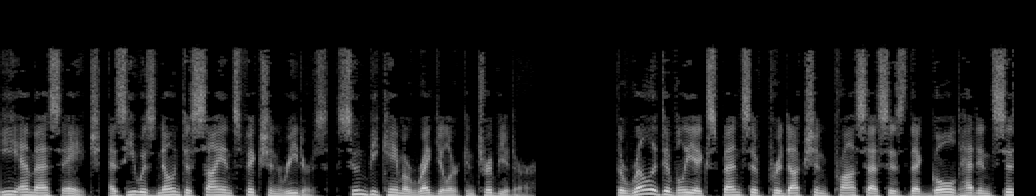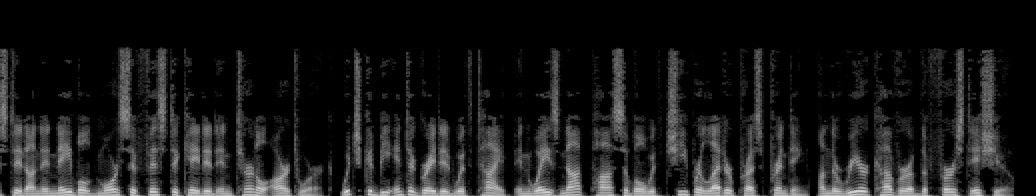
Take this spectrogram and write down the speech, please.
EMSH, as he was known to science fiction readers, soon became a regular contributor. The relatively expensive production processes that Gold had insisted on enabled more sophisticated internal artwork, which could be integrated with type in ways not possible with cheaper letterpress printing. On the rear cover of the first issue,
